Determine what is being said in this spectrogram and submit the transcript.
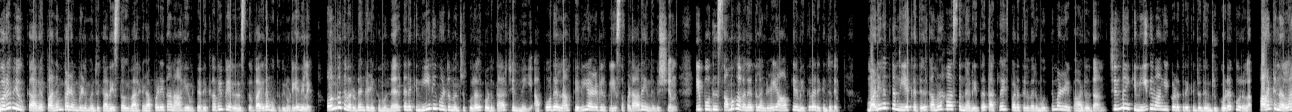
குருவி உட்கார பணம் பழம் விழும் என்று கதை சொல்வார்கள். அப்படித்தான் ஆகிவிட்டது. கவி பேரரசு வைரமுத்துவினுடைய நிலை. ஒன்பது வருடங்களுக்கு முன்னர் தனக்கு நீதி வேண்டும் என்று குரல் கொடுத்தார் சின்மயி. அப்போதெல்லாம் பெரிய அளவில் பேசப்படாத இந்த விஷயம் இப்போது சமூக வலைதளங்களை ஆக்கிரமித்து வருகின்றது. மணிரத்னம் இயக்கத்தில் கமல்ஹாசன் நடித்த தக்லைஃப் படத்தில் வரும் முத்துமழை பாடல்தான் சின்மைக்கு நீதி வாங்கி கொடுத்திருக்கின்றது என்று கூட கூறலாம். பாட்டு நல்லா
